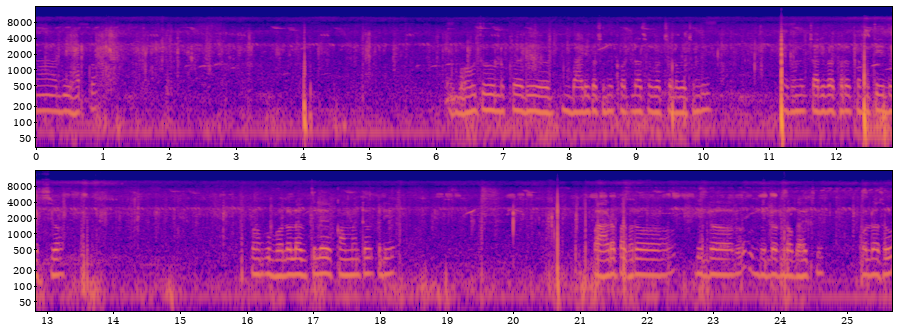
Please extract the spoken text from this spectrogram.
ଆଜି ହାଟ ବହୁତ ଲୋକ ଏଠି ବାଡ଼ି କରିଛନ୍ତି କଟଲାସ ଗଛ ଲଗାଇଛନ୍ତି ଏବଂ ଚାରିପାଖରେ କେମିତି ଦୃଶ୍ୟ ଆପଣଙ୍କୁ ଭଲ ଲାଗୁଥିଲେ କମେଣ୍ଟ କରିବେ ପାହାଡ଼ ପାଖର ବିଲ ବିଲରେ ଲଗା ହେଇଛି କଲରା ସବୁ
